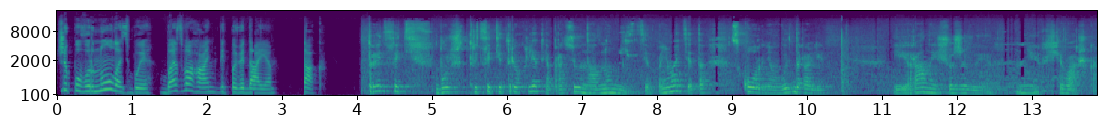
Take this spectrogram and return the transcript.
чи повернулась би, без вагань відповідає так. 30, больше 33 лет я працюю на одном месте. Понимаете, это с корнем выдрали. И раны еще живые. Мне ще важко.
